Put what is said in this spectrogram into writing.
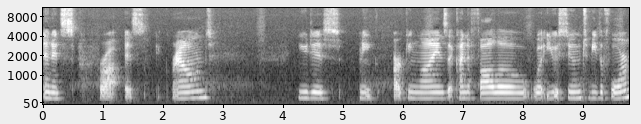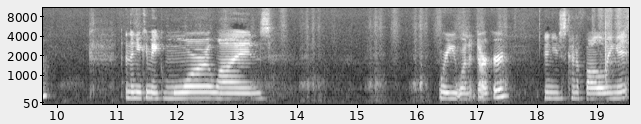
and it's pro, it's round, you just make arcing lines that kind of follow what you assume to be the form. And then you can make more lines where you want it darker. And you just kind of following it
